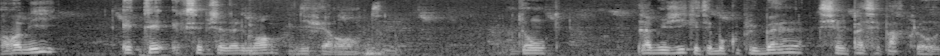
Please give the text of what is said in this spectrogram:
Romy était exceptionnellement différente. Donc, la musique était beaucoup plus belle si elle passait par Claude.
